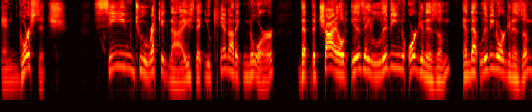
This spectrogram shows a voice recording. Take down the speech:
and Gorsuch seem to recognize that you cannot ignore that the child is a living organism and that living organism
